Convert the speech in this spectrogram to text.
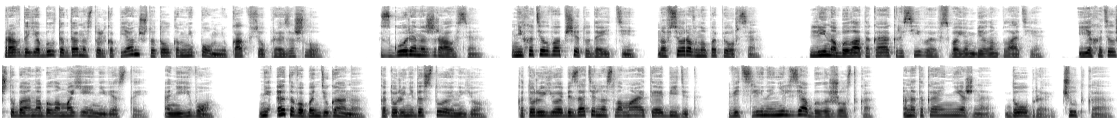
Правда, я был тогда настолько пьян, что толком не помню, как все произошло. С горя нажрался. Не хотел вообще туда идти, но все равно попёрся. Лина была такая красивая в своем белом платье. И я хотел, чтобы она была моей невестой, а не его. Не этого бандюгана, который недостоин ее, который ее обязательно сломает и обидит. Ведь с Линой нельзя было жестко. Она такая нежная, добрая, чуткая.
